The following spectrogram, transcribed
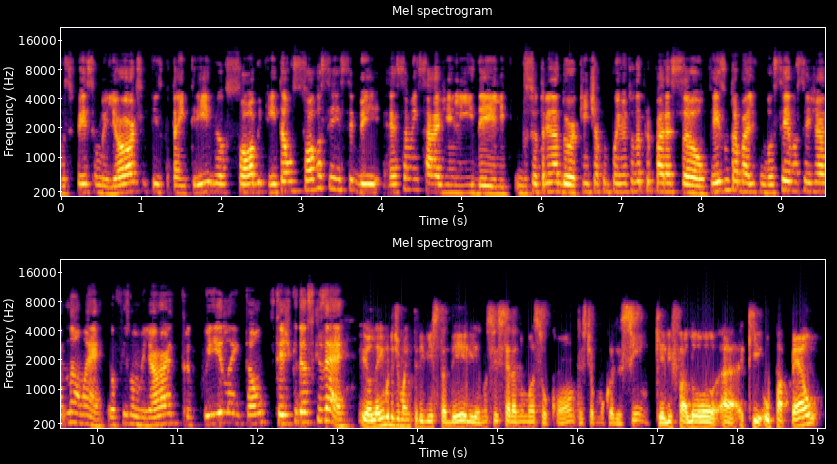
você fez seu melhor, seu físico tá incrível, sobe. Então, só você receber essa mensagem ali dele, do seu treinador, quem te acompanhou toda a preparação, fez um trabalho com você, você já, não é, eu fiz o melhor, tranquila, então seja o que Deus quiser. Eu lembro de uma entrevista dele, eu não sei se era no Muscle Contest, alguma coisa assim, que ele falou uh, que o papel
